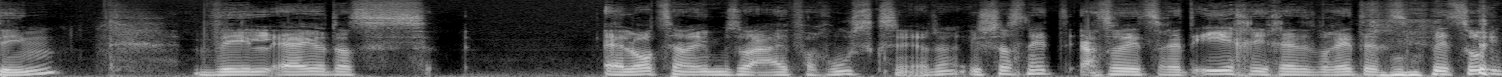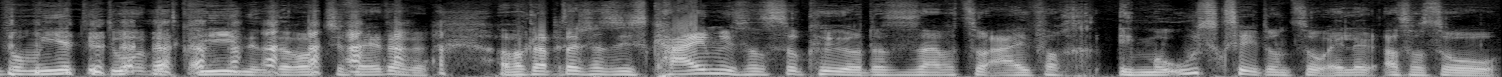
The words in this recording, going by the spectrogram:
Ding, weil er ja das er lässt es ja immer so einfach aussehen, oder? Ist das nicht? Also jetzt rede ich, ich rede, rede jetzt, bin so informiert wie du über die Queen, der Roger Federer. Aber ich glaube, das ist also das Geheimnis, was ich so gehört, dass es einfach so einfach immer aussieht und so, also so,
